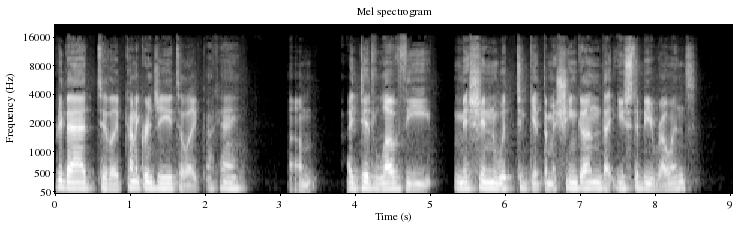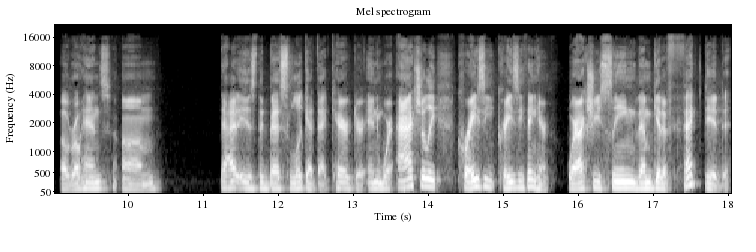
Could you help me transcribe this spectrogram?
pretty bad to like kind of cringy to like okay. Um, I did love the mission with to get the machine gun that used to be Rohan's, uh, Rohan's. Um, that is the best look at that character, and we're actually crazy, crazy thing here. We're actually seeing them get affected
